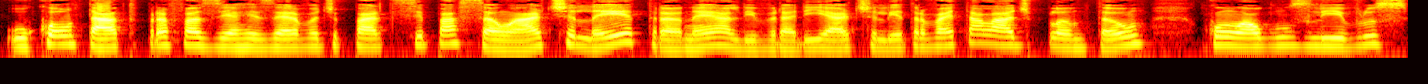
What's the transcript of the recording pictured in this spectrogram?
o contato para fazer a reserva de participação. A Arte Letra, né, a livraria Arte Letra, vai estar tá lá de plantão com alguns livros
